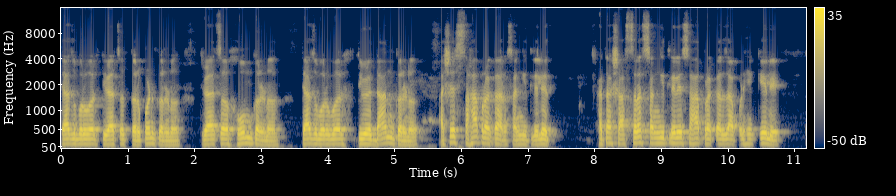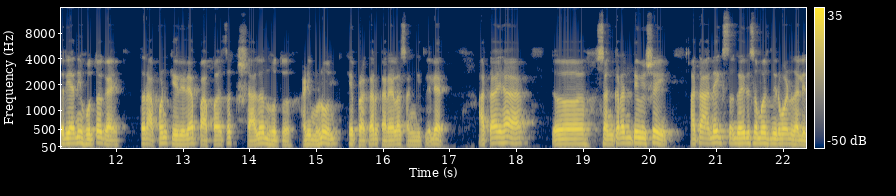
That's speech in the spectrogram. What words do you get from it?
त्याचबरोबर तिळाचं तर्पण करणं तिळाचं होम करणं त्याचबरोबर तिळ दान करणं असे सहा प्रकार सांगितलेले आहेत. आता शास्त्रात सांगितलेले सहा प्रकार जर आपण हे केले तर याने होतं काय? तर आपण केलेल्या पापाचं क्षालन होतं. आणि म्हणून हे प्रकार करायला सांगितलेले आहेत. आता ह्या संक्रांतीविषयी आता अनेक स- गैरसमज निर्माण झालेत.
